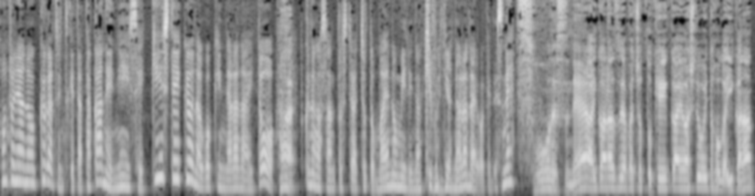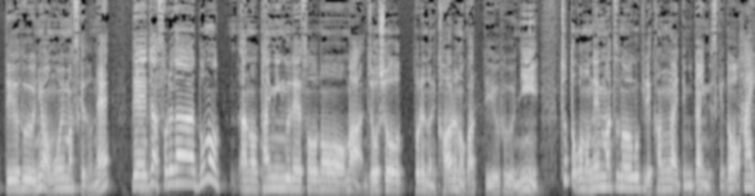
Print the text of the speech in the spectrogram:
本当にあの、9月につけた高値に接近していくような動きにならないと、はい福永さんとしてはちょっと前のめりな気分にはならないわけですね。そうですね。相変わらずやっぱりちょっと警戒はしておいた方がいいかなっていうふうには思いますけどね。で、じゃあそれがどの、あの、タイミングでその、まあ、上昇トレンドに変わるのかっていうふうに、ちょっとこの年末の動きで考えてみたいんですけど、はい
